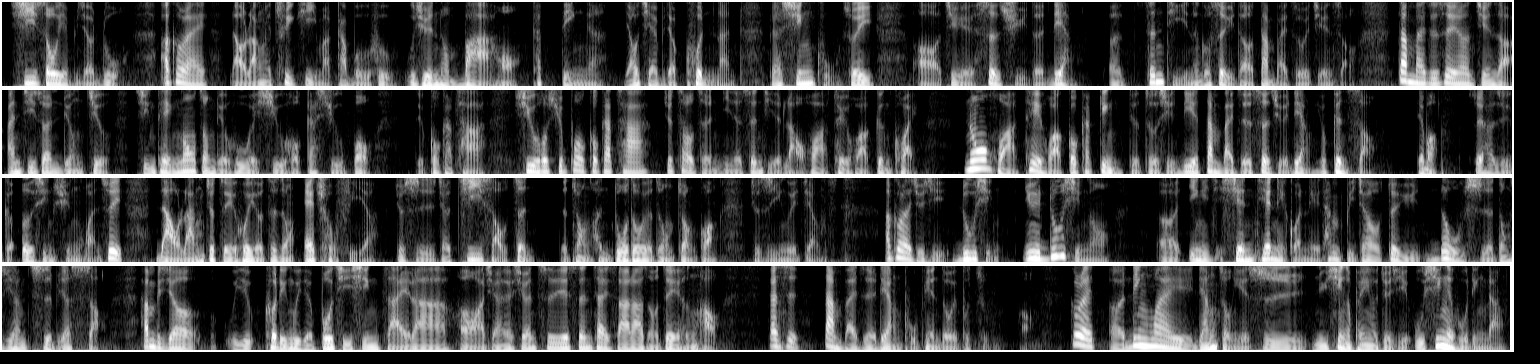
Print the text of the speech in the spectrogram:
吸收也比较弱。啊，过来老人的喙齿嘛较不好，有些那种肉吼较硬啊，咬起来比较困难，比较辛苦，所以啊，这摄取的量呃，身体能够摄取到蛋白质会减少，蛋白质摄取量减少，氨基酸量少，身体五脏六腑的修复跟修补就更加差，修复修补更加差，就造成你的身体的老化退化更快，老化退化更加紧，就造成你的蛋白质摄取量又更少，对不？所以它是一个恶性循环，所以老人就直接会有这种 atrophy 啊，就是叫肌少症。的状，很多都会有这种状况，就是因为这样子。啊，过来就是女性。因为女性哦，呃，因为先天的关系，他们比较对于肉食的东西，他们吃的比较少，他们比较为克林为的波奇心宅啦，哦，喜欢喜欢吃一些生菜沙拉什么，这也很好。但是蛋白质的量普遍都会不足。好，过来呃，另外两种也是女性的朋友，就是无性的虎龄郎，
